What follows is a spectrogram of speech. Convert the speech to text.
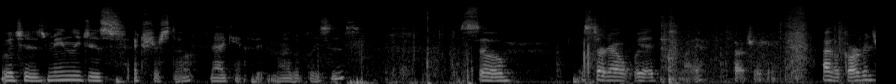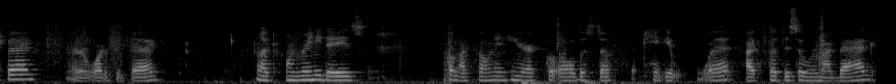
which is mainly just extra stuff that I can't fit in my other places. So, let's start out with my pouch right here. I have a garbage bag, or a waterproof bag. Like, on rainy days, put my phone in here, I put all the stuff that can't get wet. I can put this over my bag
